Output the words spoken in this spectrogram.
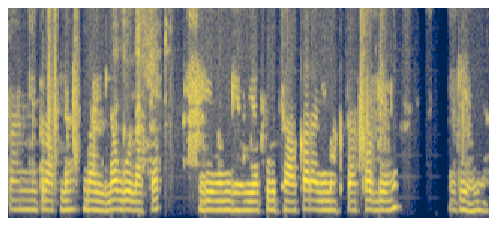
त्यानंतर आपल्या बाईला गोलाकार देऊन घेऊया. पुढचा आकार आणि मागचा आकार देऊन घेऊया.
